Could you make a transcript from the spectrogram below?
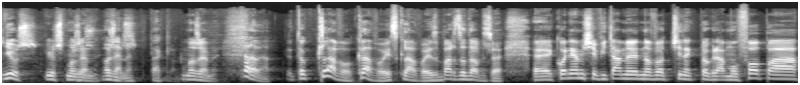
Już, już możemy. możemy. Już, tak, możemy. No dobra. To klawo, klawo, jest klawo, jest bardzo dobrze. E, kłaniamy się, witamy, nowy odcinek programu FOPA.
